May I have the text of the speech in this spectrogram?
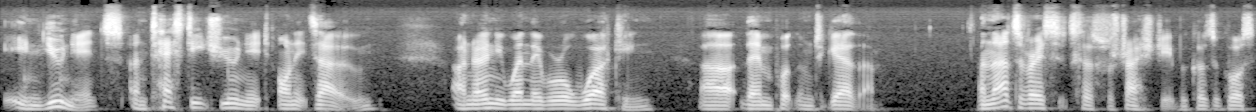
in units and test each unit on its own, and only when they were all working, uh, then put them together. And that's a very successful strategy because, of course,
